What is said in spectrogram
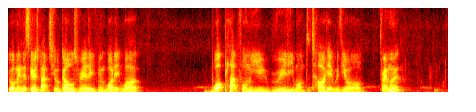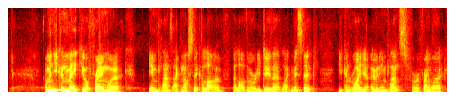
Well, I mean, this goes back to your goals, really. I mean, what it what what platform you really want to target with your framework. I mean, you can make your framework implant agnostic. A lot of a lot of them already do that, like Mystic you can write your own implants for a framework,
